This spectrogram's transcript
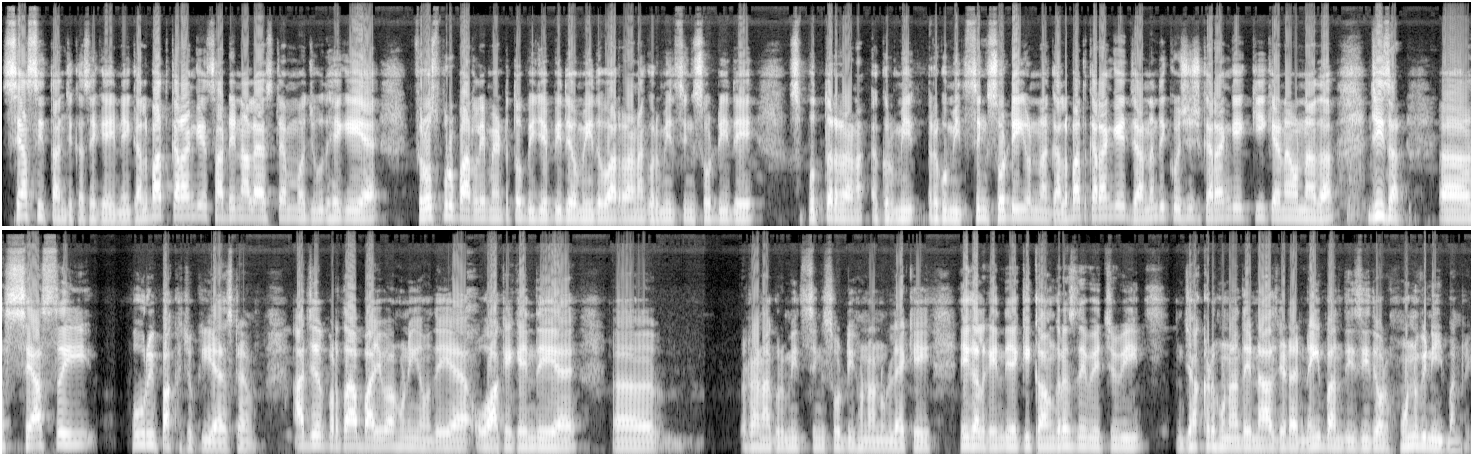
ਸਿਆਸੀ ਤੰਜ ਕਸੇ ਗਏ ਨੇ। ਗੱਲਬਾਤ ਕਰਾਂਗੇ। ਸਾਡੇ ਨਾਲ ਇਸ ਟਾਈਮ ਮੌਜੂਦ ਹੈਗੇ ਹੈ ਫਿਰੋਜ਼ਪੁਰ ਪਾਰਲੀਮੈਂਟ ਤੋਂ ਬੀਜੇਪੀ ਦੇ ਉਮੀਦਵਾਰ ਰਾਣਾ ਗੁਰਮੀਤ ਸਿੰਘ ਸੋਢੀ ਦੇ ਸੁਪੁੱਤਰ ਰਾਣਾ ਗੁਰਮੀਤ ਰਘੁਮੀਤ ਸਿੰਘ ਸੋਢੀ। ਉਹਨਾਂ ਨਾਲ ਗੱਲਬਾਤ ਕਰਾਂਗੇ, ਜਾਣਨ ਦੀ ਕੋਸ਼ਿਸ਼ ਕਰਾਂਗੇ। ਕੀ ਕਹਿਣਾ ਉਹਨਾਂ ਦਾ? ਜੀ ਸਰ ਸਿਆਸੀ ਪੂਰੀ ਪੱਕ ਚੁੱਕੀ ਹੈ ਇਸ ਟਾਈਮ ਅੱਜ ਪ੍ਰਤਾਪ ਬਾਜਵਾ ਹੁਣੀ ਆਉਂਦੇ ਆ, ਉਹ ਆ ਕੇ ਕਹਿੰਦੇ ਆ ਰਾਣਾ ਗੁਰਮੀਤ ਸਿੰਘ ਸੋਢੀ ਹੁਣਾਂ ਨੂੰ ਲੈ ਕੇ ਇਹ ਗੱਲ ਕਹਿੰਦੇ ਆ ਕਿ ਕਾਂਗਰਸ ਦੇ ਵਿੱਚ ਵੀ ਜਾਖੜ ਹੁਣਾਂ ਦੇ ਨਾਲ ਜਿਹੜਾ ਨਹੀਂ ਬਣਦੀ ਸੀ ਤੇ ਔਰ ਹੁਣ ਵੀ ਨਹੀਂ ਬਣ ਰਹੀ।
